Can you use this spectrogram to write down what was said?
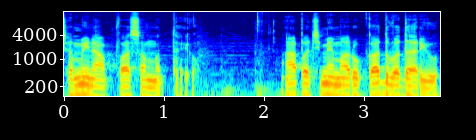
જમીન આપવા સંમત થયો. આ પછી મેં મારું કદ વધાર્યું.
